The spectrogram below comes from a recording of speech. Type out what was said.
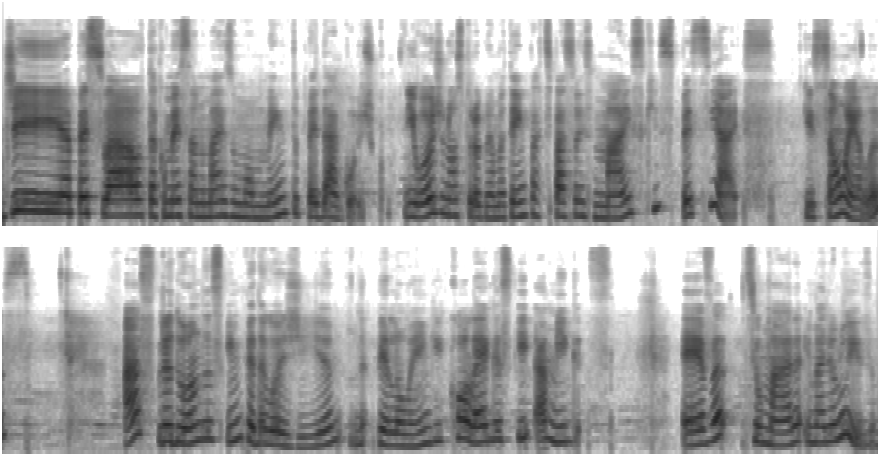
dia, pessoal! Tá começando mais um momento pedagógico. E hoje o nosso programa tem participações mais que especiais, que são elas: as graduandas em pedagogia pela UENG, colegas e amigas, Eva, Silmara e Maria Luísa.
